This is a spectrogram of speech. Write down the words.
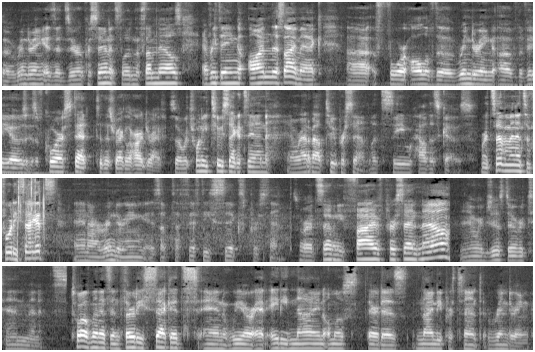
So rendering is at 0%, it's loading the thumbnails. Everything on this iMac uh, for all of the rendering of the videos is of course set to this regular hard drive. So we're 22 seconds in and we're at about 2%. Let's see how this goes. We're at 7 minutes and 40 seconds and our rendering is up to 56%. So we're at 75% now, and we're just over 10 minutes. 12 minutes and 30 seconds, and we are at 89, almost, there it is, 90% rendering.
